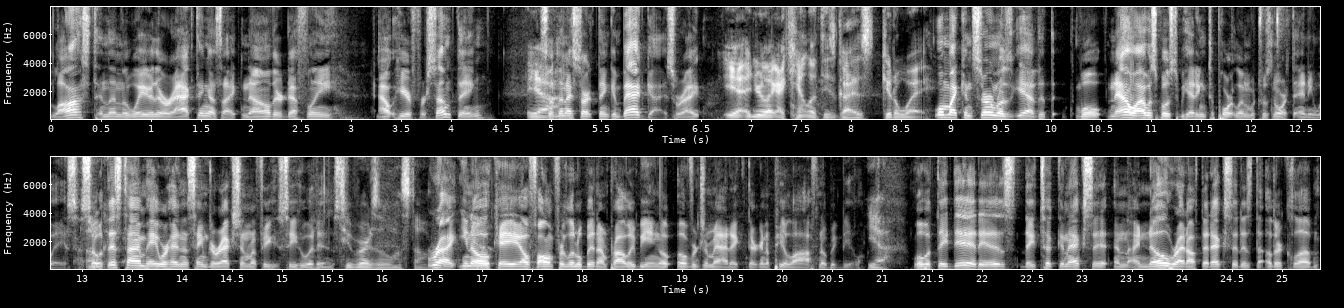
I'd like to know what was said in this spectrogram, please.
lost, and then the way they were acting, I was like, no, they're definitely out here for something. Yeah. So then I start thinking bad guys, right? yeah, and you're like, I can't let these guys get away. Well, my concern was, yeah, that well now I was supposed to be heading to Portland, which was north anyways. So at this time, hey, we're heading the same direction. Let's see who it is. Two birds with one stone. Right. You know, okay, I'll follow them for a little bit. I'm probably being over dramatic. They're going to peel off. No big deal. Yeah. Well, what they did is they took an exit, and I know right off that exit is the other club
